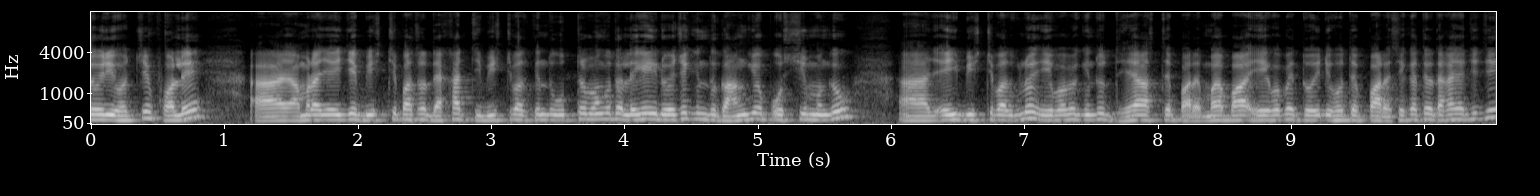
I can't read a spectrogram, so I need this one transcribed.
তৈরি হচ্ছে, ফলে আমরা এই যে বৃষ্টিপাতটা দেখাচ্ছি, বৃষ্টিপাত কিন্তু উত্তরবঙ্গে তো লেগেই রয়েছে, কিন্তু গাঙ্গীয় পশ্চিমবঙ্গেও এই বৃষ্টিপাতগুলো এইভাবে কিন্তু ধেয়ে আসতে পারে, বা বা এইভাবে তৈরি হতে পারে সেক্ষেত্রে দেখা যাচ্ছে যে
